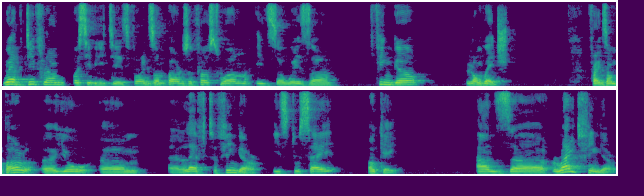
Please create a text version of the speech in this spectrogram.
We have different possibilities. For example, the first one is with uh, finger language. For example, uh, your um, uh, left finger is to say, okay. And the right finger,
